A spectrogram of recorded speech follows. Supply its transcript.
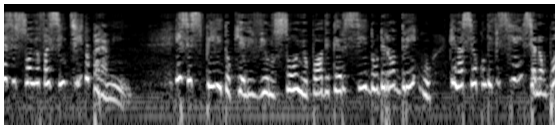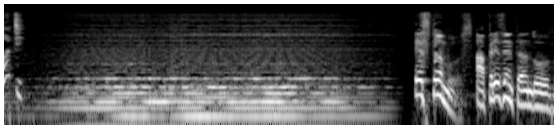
esse sonho faz sentido para mim. Esse espírito que ele viu no sonho pode ter sido o de Rodrigo, que nasceu com deficiência, não pode? Estamos apresentando.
